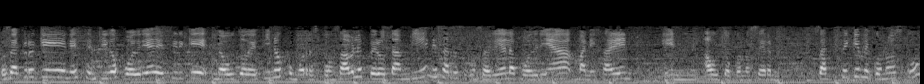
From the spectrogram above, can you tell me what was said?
o sea, creo que en ese sentido podría decir que me autodefino como responsable, pero también esa responsabilidad la podría manejar en, en autoconocerme. O sea, sé que me conozco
